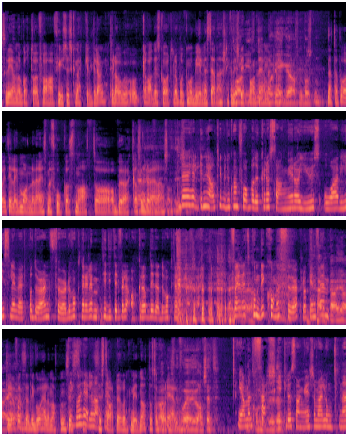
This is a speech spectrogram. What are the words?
Så de har nå gått over fra å ha fysisk nøkkeltilgang til å gradvis gå over til å bruke mobilen i stedet. slik at de slipper å håndtere nøkkelen. Nettopp, og i tillegg morgenlevering som er frokost, mat og, og bøker som de leverer. Og sånt. det er helt genialt, Trygve. Du kan få både croissanter og juice og avis levert på døren før du våkner. Eller til ditt tilfelle akkurat idet du våkner nå, kanskje. For jeg vet ikke om de kommer før klokken fem. Ja, ja, ja, de gjør faktisk det. De går hele natten. De går hele natten, de starter rundt midnatt og så går det hele. Det får jeg uansett. Ja, men ferske croissanter som er lunkne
